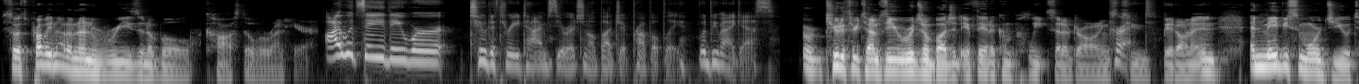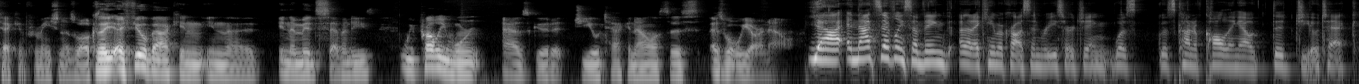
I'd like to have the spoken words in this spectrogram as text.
So it's probably not an unreasonable cost overrun here. I would say they were two to three times the original budget, probably, would be my guess. Or two to three times the original budget if they had a complete set of drawings Correct. to bid on it, and and maybe some more geotech information as well. Because I, I feel back in in the in the mid '70s, we probably weren't as good at geotech analysis as what we are now. Yeah, and that's definitely something that I came across in researching was was kind of calling out the geotech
